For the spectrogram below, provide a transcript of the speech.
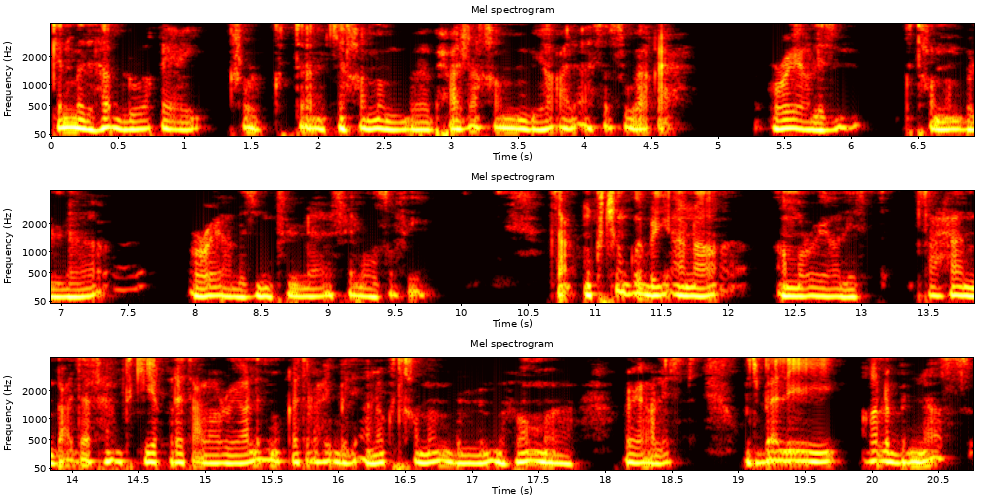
كان مذهب الواقعي. كنت كي نخمم بحاجة نخمم بها على أساس واقع. réalisme كنت نخمم بال réalisme في ال philosophie بصح ما كنتش نقول بلي أنا I'm réaliste. بصح من بعد فهمت كي قريت على ال réalisme لقيت روحي بلي أنا كنت خمم بالمفهوم réaliste وتبان لي أغلب الناس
